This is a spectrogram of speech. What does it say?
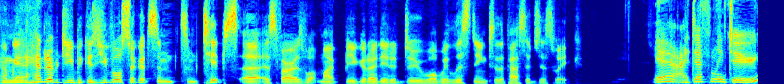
I'm gonna hand it over to you because you've also got some some tips uh, as far as what might be a good idea to do while we're listening to the passage this week. Yeah, I definitely do.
